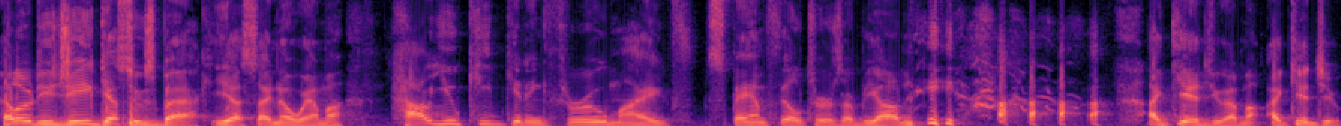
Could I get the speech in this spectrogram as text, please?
Hello, DG. Guess who's back? Yes, I know, Emma. How you keep getting through my spam filters are beyond me. I kid you, Emma. I kid you.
